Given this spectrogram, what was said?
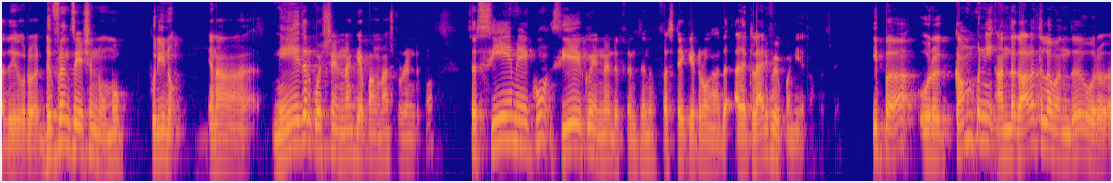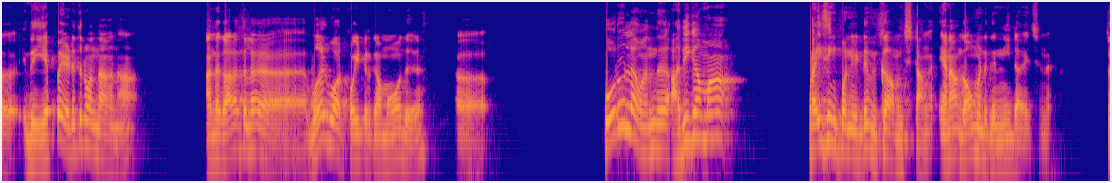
அது ஒரு டிஃப்ரென்சியேஷன் ரொம்ப புரியணும். ஏன்னா மேஜர் கொஸ்டின் என்ன கேட்பாங்கன்னா ஸ்டூடெண்ட்டுக்கும் சார் சிஎம்ஏக்கும் சிஏக்கும் என்ன டிஃப்ரென்ஸ்னு ஃபஸ்ட்டே கேட்டுருவாங்க. அதை அதை கிளாரிஃபை பண்ணிடுறோம் ஃபஸ்ட்டு இப்போ ஒரு கம்பெனி அந்த காலத்தில் வந்து ஒரு இது எப்போ எடுத்துகிட்டு வந்தாங்கன்னா அந்த காலத்தில் வேர்ல்டு வார் போயிட்டு இருக்கும் போது பொருளை வந்து அதிகமாக ப்ரைசிங் பண்ணிட்டு விற்க ஆரம்பிச்சிட்டாங்க. ஏன்னா கவர்மெண்ட்டுக்கு நீட் ஆயிடுச்சுன்னு. ஸோ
